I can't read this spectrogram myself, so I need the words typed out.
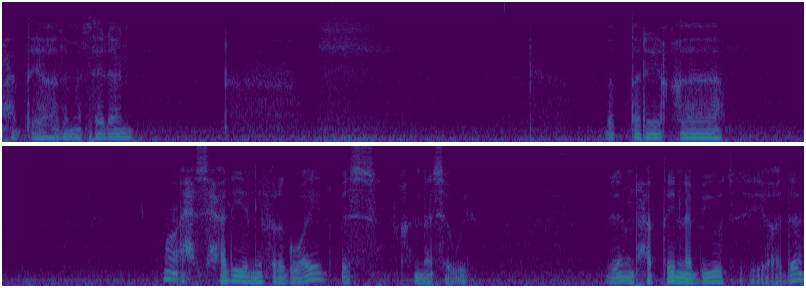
أحطي هذا مثلا. بالطريقة. ما أحس حاليا يفرق وايد بس خلنا نسوي. زين نحطي لنا بيوت زيادة.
